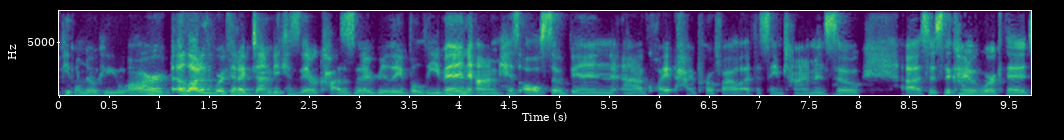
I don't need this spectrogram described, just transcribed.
people know who you are. A lot of the work that I've done because there are causes that I really believe in um, has also been uh, quite high profile at the same time. And so, uh, so it's the kind of work that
